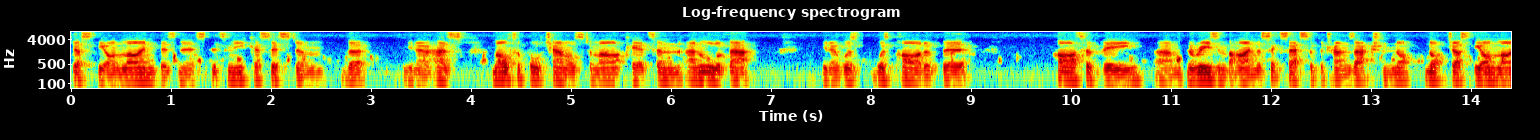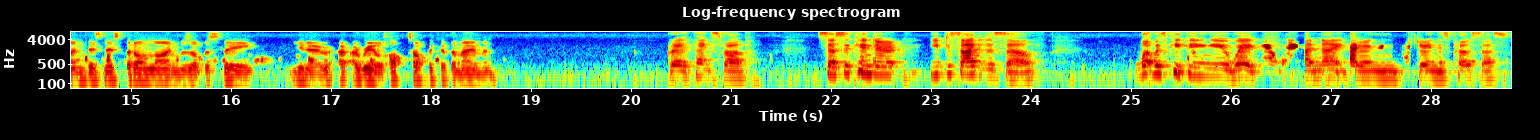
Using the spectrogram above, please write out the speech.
just the online business. It's an ecosystem that you know has multiple channels to market, and and all of that you know was was part of the part of the um, the reason behind the success of the transaction. Not not just the online business, but online was obviously you know a, a real hot topic at the moment. Great, thanks, Rob. So Sukhinder, you've decided to sell. What was keeping you awake at night during during this process?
